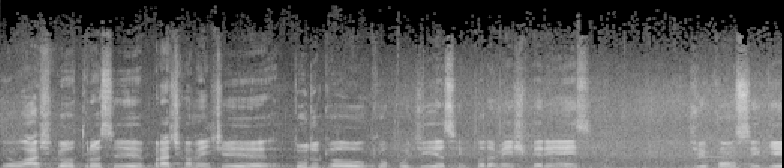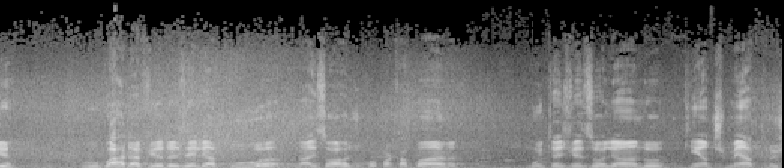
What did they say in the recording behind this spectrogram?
Eu acho que eu trouxe praticamente tudo que eu, que eu podia, assim, toda a minha experiência de conseguir. O guarda-vidas ele atua nas horas de Copacabana, muitas vezes olhando 500 metros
